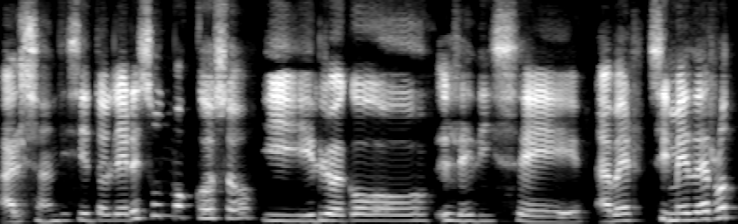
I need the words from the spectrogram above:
Alzan diciéndole eres un mocoso y luego le dice, a ver, si me derrotas,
